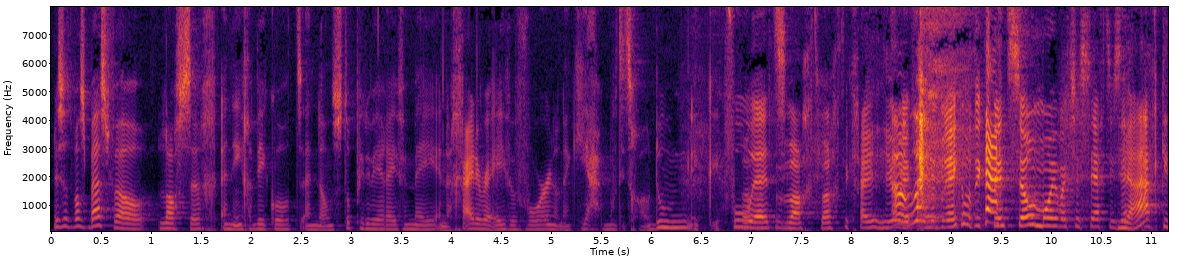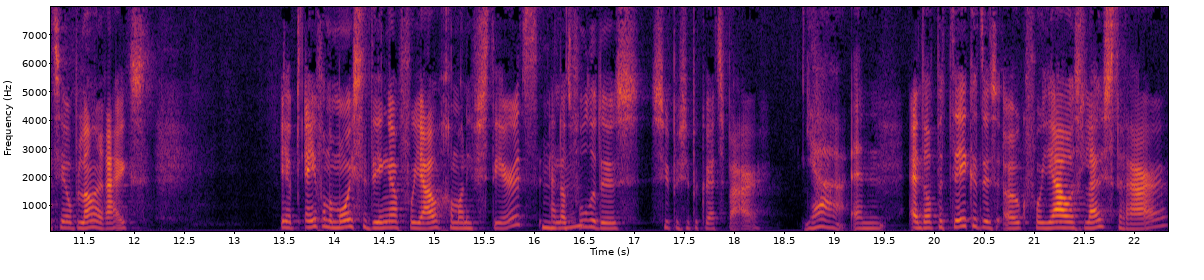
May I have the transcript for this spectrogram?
Dus het was best wel lastig en ingewikkeld. En dan stop je er weer even mee en dan ga je er weer even voor. En dan denk je, ja, ik moet dit gewoon doen. Ik, ik voel het. Wacht, wacht. Ik ga je heel oh. even onderbreken, want ik vind het zo mooi wat je zegt. Je zegt eigenlijk iets heel belangrijks. Je hebt een van de mooiste dingen voor jou gemanifesteerd. En dat mhm. voelde dus super, super kwetsbaar. Ja, en... En dat betekent dus ook voor jou als luisteraar...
